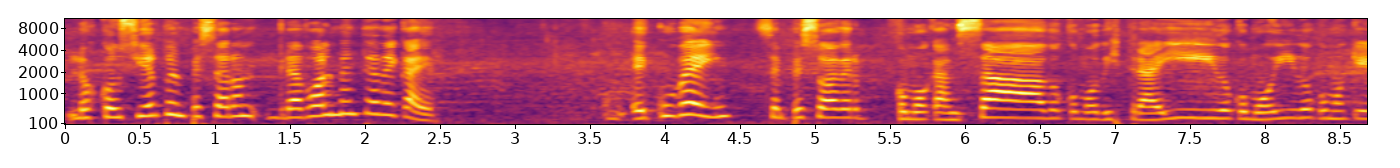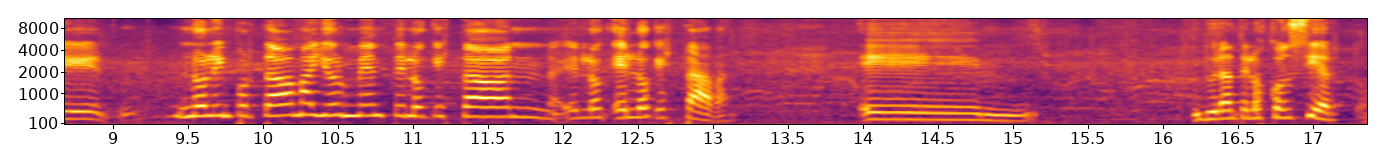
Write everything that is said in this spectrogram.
los conciertos empezaron gradualmente a decaer. Cobain se empezó a ver como cansado, como distraído, como oído, como que no le importaba mayormente lo que estaban, en lo, en lo que estaban eh, durante los conciertos,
